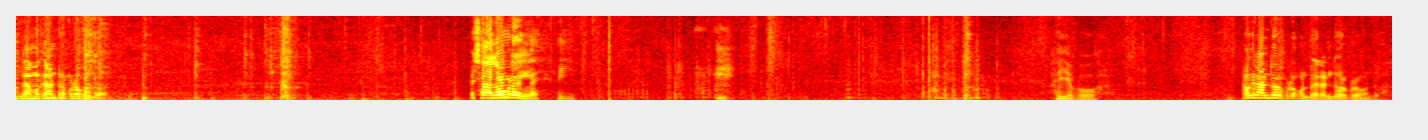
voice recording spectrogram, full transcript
ഇല്ല നമുക്ക് അണ്ടർ കൂടെ കൊണ്ടുപോകാം. പക്ഷെ അലോ കൂടെ അല്ലേ? അയ്യപ്പോ നമുക്ക് രണ്ടു പേർക്കൂടെ കൂടെ കൊണ്ടുപോകാം രണ്ടു പേർക്കൂടെ കൂടെ കൊണ്ടുപോകാം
